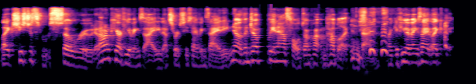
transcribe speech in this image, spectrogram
Like she's just so rude. And I don't care if you have anxiety. That's her excuse. I have anxiety. No, then don't be an asshole. Don't go out in public. Then. like if you have anxiety, like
